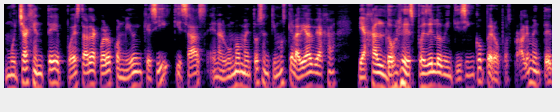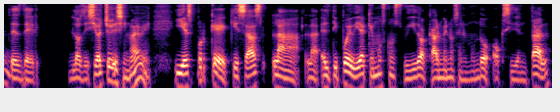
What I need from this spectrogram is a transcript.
mucha gente puede estar de acuerdo conmigo en que sí, quizás en algún momento sentimos que la vida viaja, viaja al doble después de los 25, pero pues probablemente desde los 18, 19. Y es porque quizás la, la, el tipo de vida que hemos construido acá, al menos en el mundo occidental,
